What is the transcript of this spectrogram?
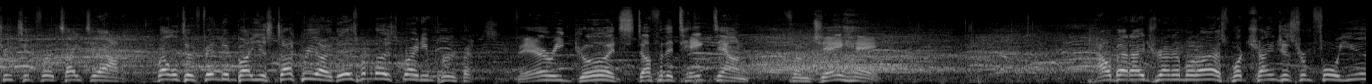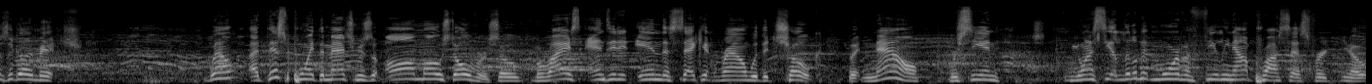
shoots in for a takedown. Well defended by Eustaquio. There's one of those great improvements. Very good stuff of the takedown from Jai How about Adriano Moraes? What changes from four years ago, Mitch? Well, at this point, the match was almost over. So Moraes ended it in the second round with a choke. But now we're seeing we want to see a little bit more of a feeling out process for, you know,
